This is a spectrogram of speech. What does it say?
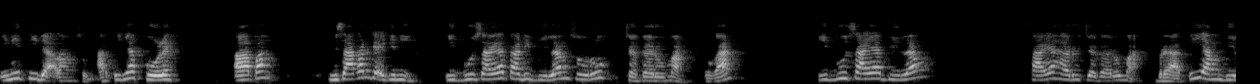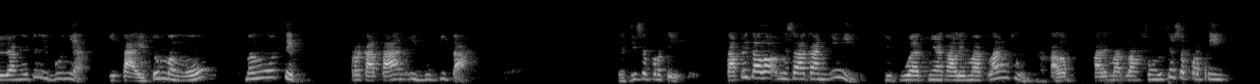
Ini tidak langsung. Artinya boleh apa? Misalkan kayak gini. Ibu saya tadi bilang suruh jaga rumah, tuh kan? Ibu saya bilang saya harus jaga rumah. Berarti yang bilang itu ibunya. Kita itu mengu, mengutip perkataan ibu kita. Jadi seperti itu. Tapi kalau misalkan ini dibuatnya kalimat langsung, nah, kalau kalimat langsung itu seperti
